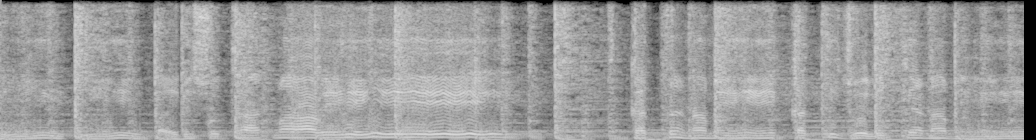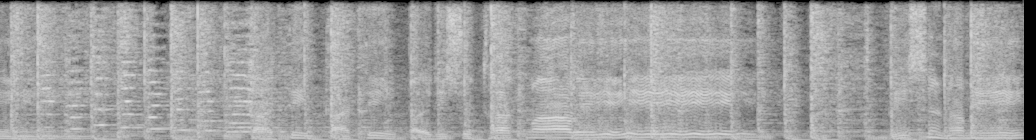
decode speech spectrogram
തീയെ തീയെ പരിശുദ്ധാത്മാവേ. കത്തണമേ കത്തി ജ്വലിക്കണമേ. കാട്ടി കാട്ടി പരിശുദ്ധാത്മാവേ. വീശണമേ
